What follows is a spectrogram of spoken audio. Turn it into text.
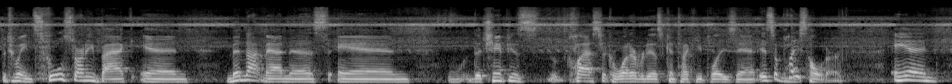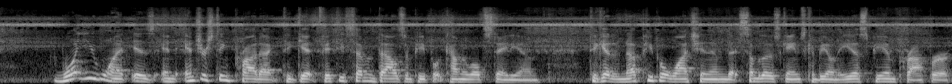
between school starting back and Midnight Madness and the Champions Classic or whatever it is Kentucky plays in. It's a placeholder. And what you want is an interesting product to get 57,000 people at Commonwealth Stadium, to get enough people watching them that some of those games can be on ESPN proper,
